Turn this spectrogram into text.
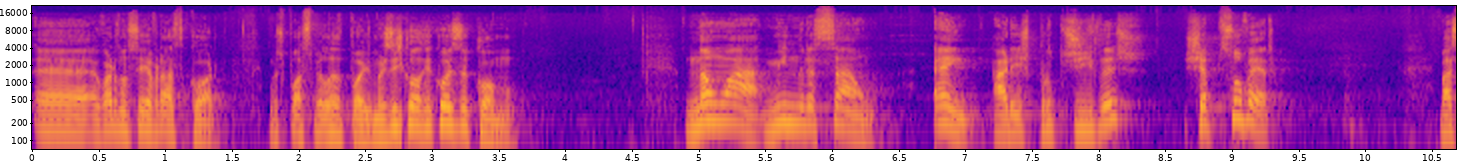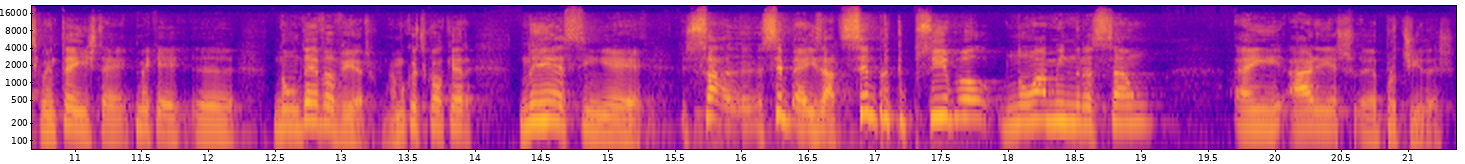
é, agora não sei a frase de cor, mas posso vê-la depois, mas diz qualquer coisa como: Não há mineração em áreas protegidas excepto se houver. Basicamente é isto, é, como é que é? Uh, não deve haver, é uma coisa qualquer, nem é assim, é, sempre, é exato, sempre que possível não há mineração em áreas uh, protegidas.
